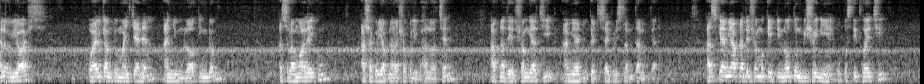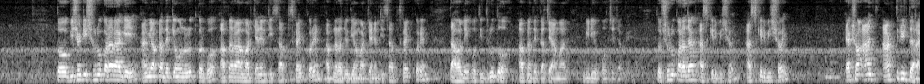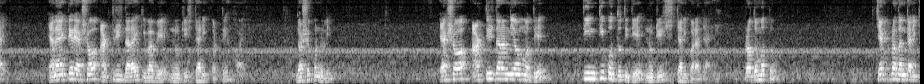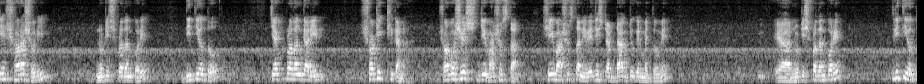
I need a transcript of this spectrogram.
Hello viewers welcome to my channel Anjum law kingdom আসসালামু আলাইকুম আশা করি আপনারা সকলেই ভালো আছেন। আপনাদের সঙ্গে আছি আমি অ্যাডভোকেট সাইফুল ইসলাম তালুকদার। আজকে আমি আপনাদের সম্মুখে একটি নতুন বিষয় নিয়ে উপস্থিত হয়েছি। তো বিষয়টি শুরু করার আগে আমি আপনাদেরকে অনুরোধ করব, আপনারা আমার চ্যানেলটি সাবস্ক্রাইব করেন। আপনারা যদি আমার চ্যানেলটি সাবস্ক্রাইব করেন, তাহলে অতি দ্রুত আপনাদের কাছে আমার ভিডিও পৌঁছে যাবে। তো শুরু করা যাক আজকের বিষয়। আজকের বিষয় একশো আটত্রিশ দ্বারায় অ্যানায়্যাক্টের একশো আটত্রিশ দ্বারায় কীভাবে নোটিশ জারি করতে হয়? দর্শক মণ্ডলী, একশো আটত্রিশ দ্বারার নিয়ম মতে তিনটি পদ্ধতিতে নোটিশ জারি করা যায়। প্রথমত, চেক প্রদানকারীকে সরাসরি নোটিশ প্রদান করে। দ্বিতীয়ত চেক প্রদানকারীর সঠিক ঠিকানা, সর্বশেষ যে বাসস্থান, সেই বাসস্থানে রেজিস্টার ডাকযোগের মাধ্যমে নোটিশ প্রদান করে। তৃতীয়ত,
